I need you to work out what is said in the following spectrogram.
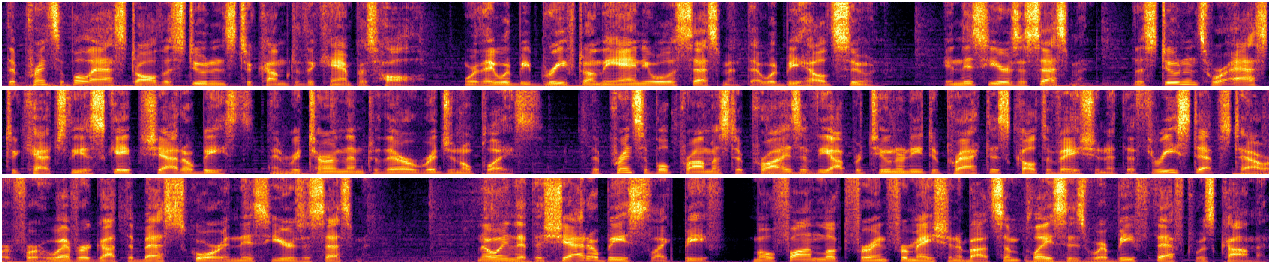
the principal asked all the students to come to the campus hall, where they would be briefed on the annual assessment that would be held soon. In this year's assessment, the students were asked to catch the escaped shadow beasts and return them to their original place the principal promised a prize of the opportunity to practice cultivation at the Three Steps Tower for whoever got the best score in this year's assessment. Knowing that the shadow beasts like beef, Mo Fan looked for information about some places where beef theft was common.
